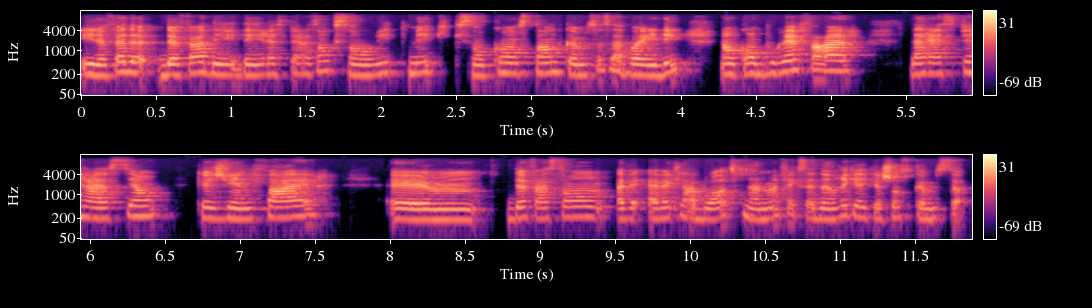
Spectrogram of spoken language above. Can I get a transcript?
Et le fait de, faire des, respirations qui sont rythmiques, qui sont constantes comme ça, ça va aider. Donc, on pourrait faire la respiration que je viens de faire euh, de façon avec, la boîte finalement, fait que ça donnerait quelque chose comme ça.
